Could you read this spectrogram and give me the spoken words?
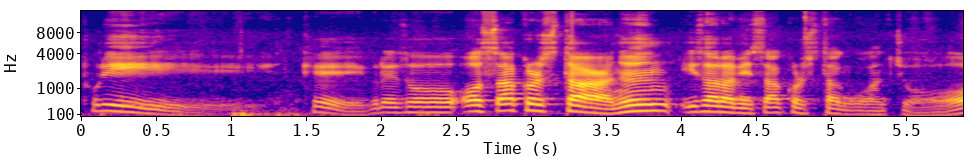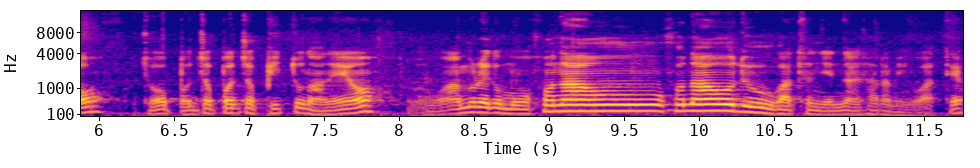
풀이 오케이. 그래서 어 사커 스타는 이 사람이 사커 스타인 것 같죠? 저 번쩍번쩍 빛도 나네요. 어, 아무래도 뭐 호나우 호나우두 같은 옛날 사람인 것 같아요.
